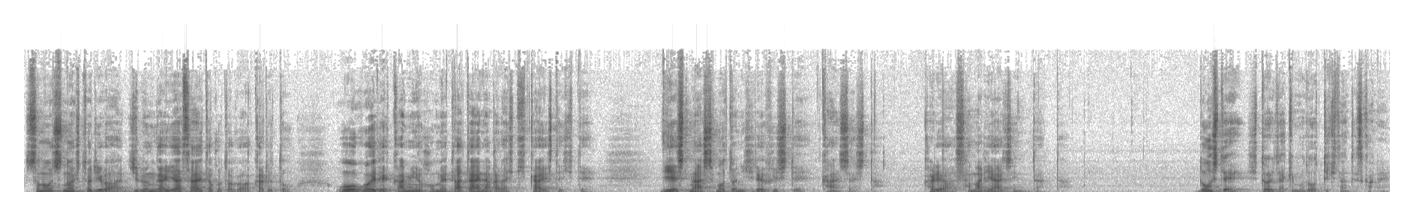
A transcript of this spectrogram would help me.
そのうちの一人は自分が癒されたことが分かると、大声で神を褒めたたえながら引き返してきて、イエスの足元にひれ伏して感謝した。彼はサマリア人だった。どうして一人だけ戻ってきたんですかね？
